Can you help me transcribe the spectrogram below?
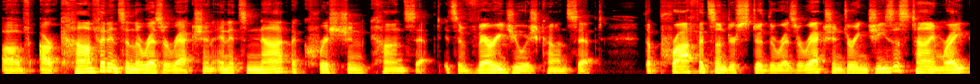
of our confidence in the resurrection, and it's not a Christian concept. It's a very Jewish concept the prophets understood the resurrection during Jesus' time, right?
